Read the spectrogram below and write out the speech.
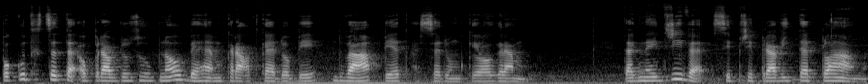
Pokud chcete opravdu zhubnout během krátké doby 2, 5 až 7 kg. Tak nejdříve si připravíte plán.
